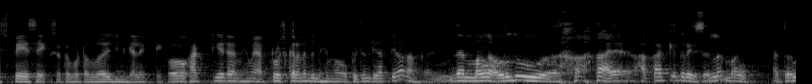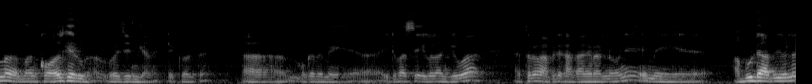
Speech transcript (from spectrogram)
ස්පේසෙක් එතකොට වර්ජන් ගලෙක්ටික් කටියට මෙම පප්‍රෝස් කරන මෙම උපචුන්ට ඇති ලංකාව? දැන් මං අවුරුදු හතක් එතර ඉසල්ල මං ඇතරම මං කෝල් කෙරුව වර්ජන් ගලෙක්ටික්වලට මොකද මේ ඉට පස්සේ ඒගොලන් කිව්වා ඇතරම අපිට කතා කරන්න ඕනේ මේ අබුඩාබිවල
